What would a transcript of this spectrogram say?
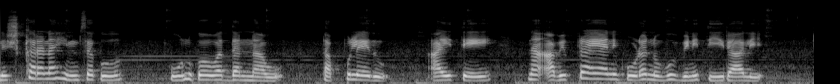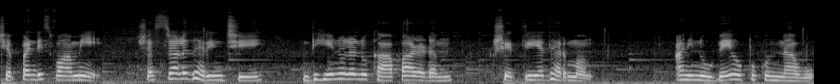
నిష్కరణ హింసకు పూనుకోవద్దన్నావు. తప్పులేదు అయితే నా అభిప్రాయాన్ని కూడా నువ్వు విని తీరాలి. చెప్పండి స్వామి. శస్త్రాలు ధరించి దీనులను కాపాడడం క్షత్రియ ధర్మం అని నువ్వే ఒప్పుకున్నావు.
